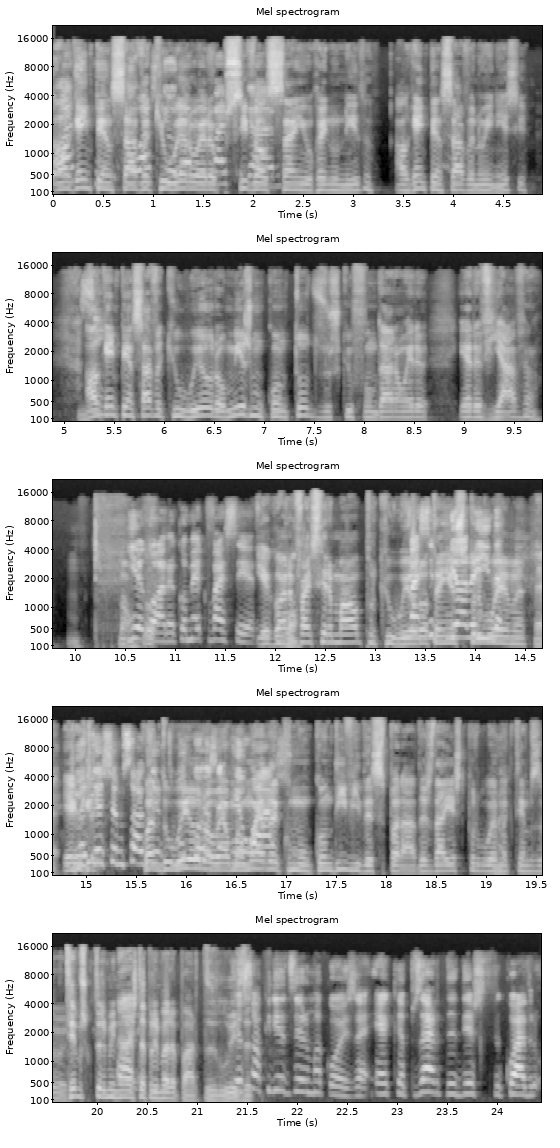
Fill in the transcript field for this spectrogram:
Alguém pensava que, que, o euro era possível pegar... sem o Reino Unido? Alguém pensava no início? Sim. Alguém pensava que o euro, mesmo com todos os que o fundaram, era, era viável? Bom, e agora, como é que vai ser? E agora Bom. vai ser mal porque o euro tem esse problema. É Mas deixa-me só Quando o euro coisa. é uma moeda acho... comum com dívidas separadas, dá este problema que temos hoje. Temos que terminar Olha, esta primeira parte, Luísa. Eu só queria dizer uma coisa: é que apesar de, deste quadro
